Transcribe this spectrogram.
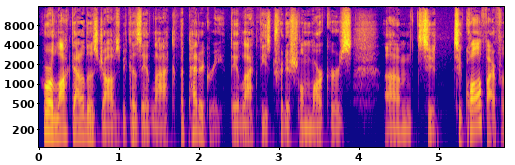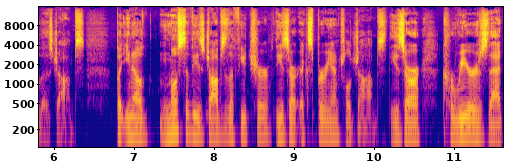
who are locked out of those jobs because they lack the pedigree. They lack these traditional markers um, to to qualify for those jobs. But you know, most of these jobs of the future, these are experiential jobs. These are careers that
